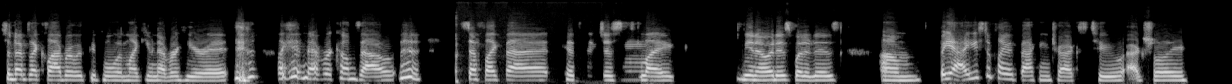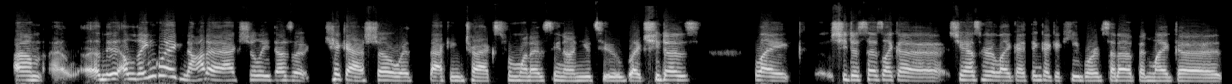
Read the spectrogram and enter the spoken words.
sometimes I collaborate with people and like you never hear it, like it never comes out, stuff like that, because it just like you know it is what it is. Um, but yeah, I used to play with backing tracks too, actually. Um, a, Lingua Ignota actually does a kick-ass show with backing tracks from what I've seen on YouTube. Like she does, like she just has like a she has her like I think like a keyboard set up and like a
